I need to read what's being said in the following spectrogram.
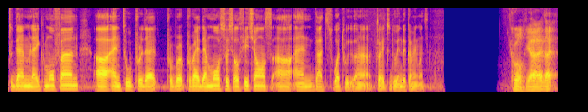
to them like more fun uh, and to provide provide them more social features uh, and that's what we're gonna try to do in the coming months cool yeah that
